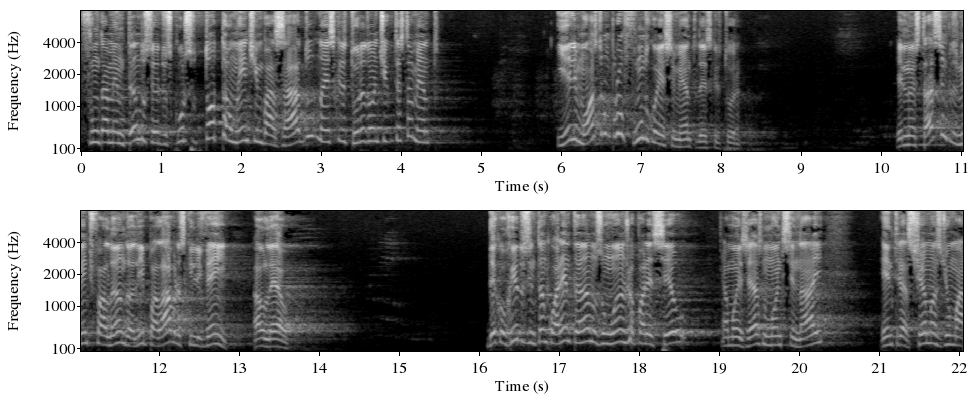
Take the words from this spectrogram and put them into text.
fundamentando o seu discurso totalmente embasado na escritura do Antigo Testamento. E ele mostra um profundo conhecimento da escritura. Ele não está simplesmente falando ali palavras que lhe vêm ao léu. Decorridos então 40 anos, um anjo apareceu a Moisés no Monte Sinai, entre as chamas de uma,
